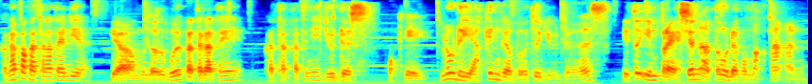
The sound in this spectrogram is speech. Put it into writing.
Kenapa kata-katanya dia? Ya menurut gue kata-katanya kata-katanya Judas. Oke, okay. lu udah yakin gak bahwa itu Judas? Itu impression atau udah pemaknaan?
